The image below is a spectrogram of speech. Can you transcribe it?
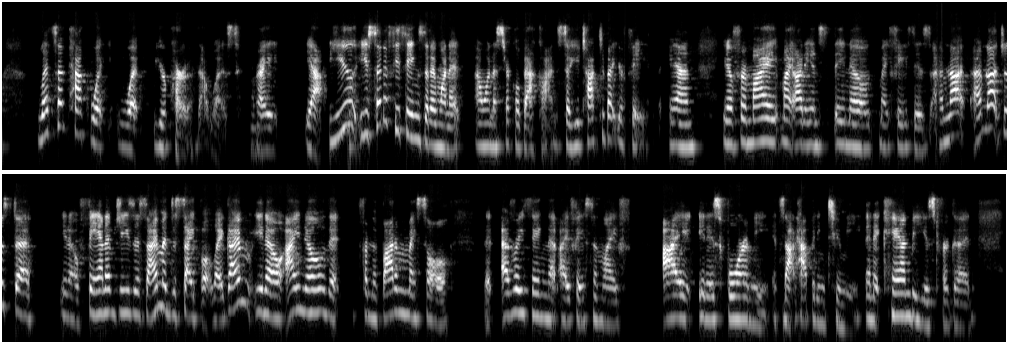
let's unpack what what your part of that was mm-hmm. right yeah you you said a few things that i want to i want to circle back on so you talked about your faith and you know for my my audience they know my faith is i'm not i'm not just a you know, fan of Jesus. I'm a disciple. Like I'm, you know, I know that from the bottom of my soul that everything that I face in life, I it is for me. It's not happening to me and it can be used for good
